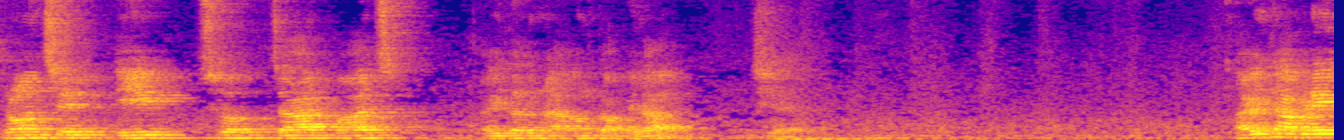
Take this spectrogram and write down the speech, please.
ત્રણ છે, એક, છ, ચાર, પાંચ, આવી રીતના તમને અંક આપેલા છે. આવી રીતે આપણે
